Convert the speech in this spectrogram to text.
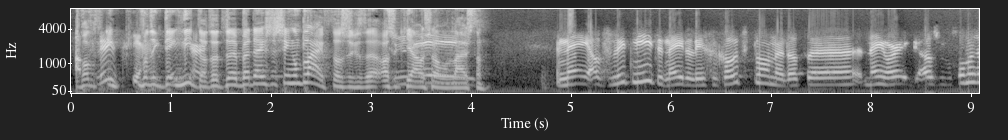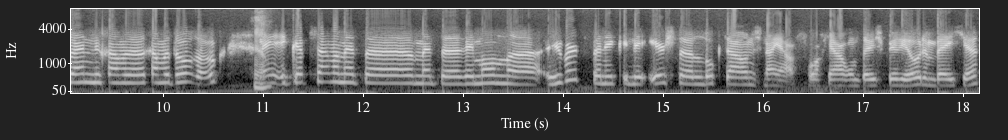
Want ik, want ik denk niet dat het bij deze single blijft als ik, als ik jou zou Nee. luisteren. Nee, absoluut niet. Nee, er liggen grote plannen. Dat, eh, nee hoor, ik, als we begonnen zijn, nu gaan we, gaan we door ook. Nee, ik heb samen met, eh, met eh, Raymond Hubert, ben ik in de eerste lockdowns, nou ja, vorig jaar rond deze periode een beetje,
